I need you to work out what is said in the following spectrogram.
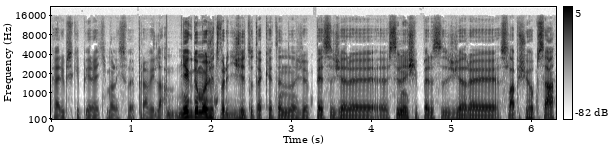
karibskí piráti mali svoje pravidlá. Niekto môže tvrdiť, že je to také ten, že pes žere, silnejší pes žere slabšieho psa,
